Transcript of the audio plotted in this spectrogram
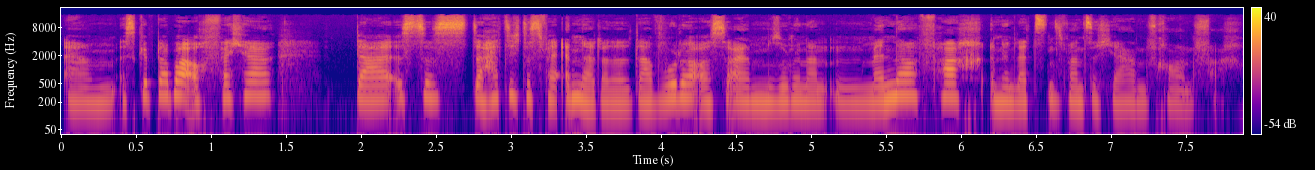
Ähm, es gibt aber auch Fächer, da ist das, da hat sich das verändert. Also da wurde aus einem sogenannten Männerfach in den letzten 20 Jahren Frauenfach.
